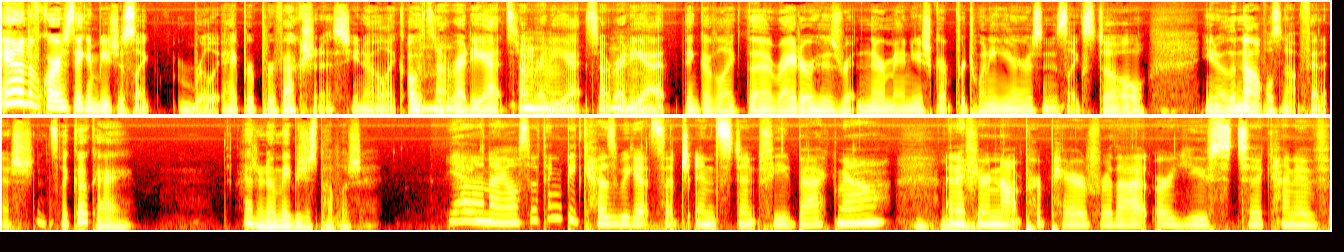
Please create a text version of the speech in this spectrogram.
And of course, they can be just like really hyper perfectionist, you know, like, oh, it's not Mhm. ready yet. It's not ready Mhm. yet. It's not ready Mhm. yet. Think of like the writer who's written their manuscript for 20 years and is like still, you know, the novel's not finished. It's like, okay, I don't know, maybe just publish it. Yeah, and I also think because we get such instant feedback now, Mm-hmm. and if you're not prepared for that or used to kind of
